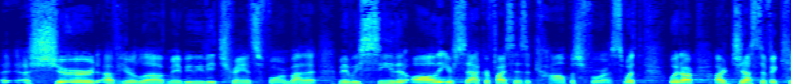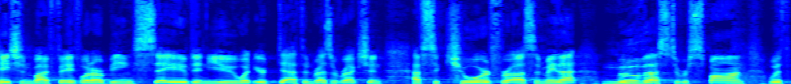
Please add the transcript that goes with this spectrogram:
assured of your love. May we be transformed by that. May we see that all that your sacrifice has accomplished for us, what, what our, our justification by faith, what our being saved in you, what your death and resurrection have secured for us. And may that move us to respond with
